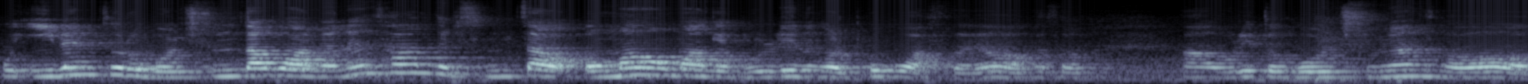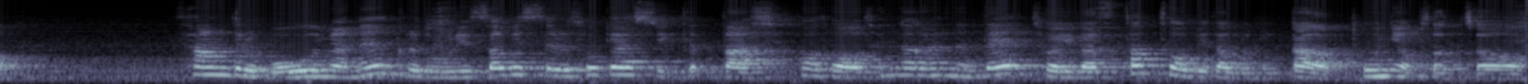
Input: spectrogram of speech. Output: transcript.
뭐 이벤트로 뭘 준다고 하면은 사람들이 진짜 어마어마하게 몰리는 걸 보고 왔어요. 그래서 아 우리도 뭘 주면서 사람들을 모으면은 그래도 우리 서비스를 소개할 수 있겠다 싶어서 생각을 했는데 저희가 스타트업이다 보니까 돈이 없었죠.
